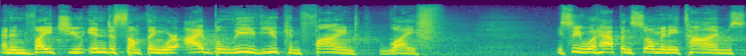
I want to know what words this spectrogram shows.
and invite you into something where I believe you can find life. You see, what happens so many times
